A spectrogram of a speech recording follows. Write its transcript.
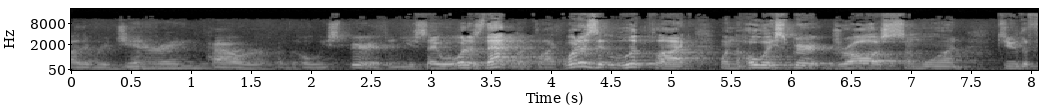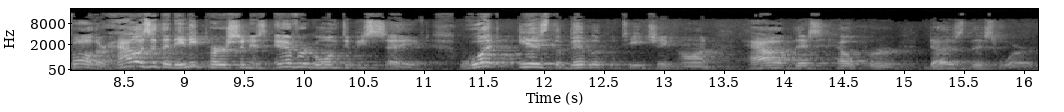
By the regenerating power of the Holy Spirit. And you say, well, what does that look like? What does it look like when the Holy Spirit draws someone to the Father? How is it that any person is ever going to be saved? What is the biblical teaching on how this helper does this work?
